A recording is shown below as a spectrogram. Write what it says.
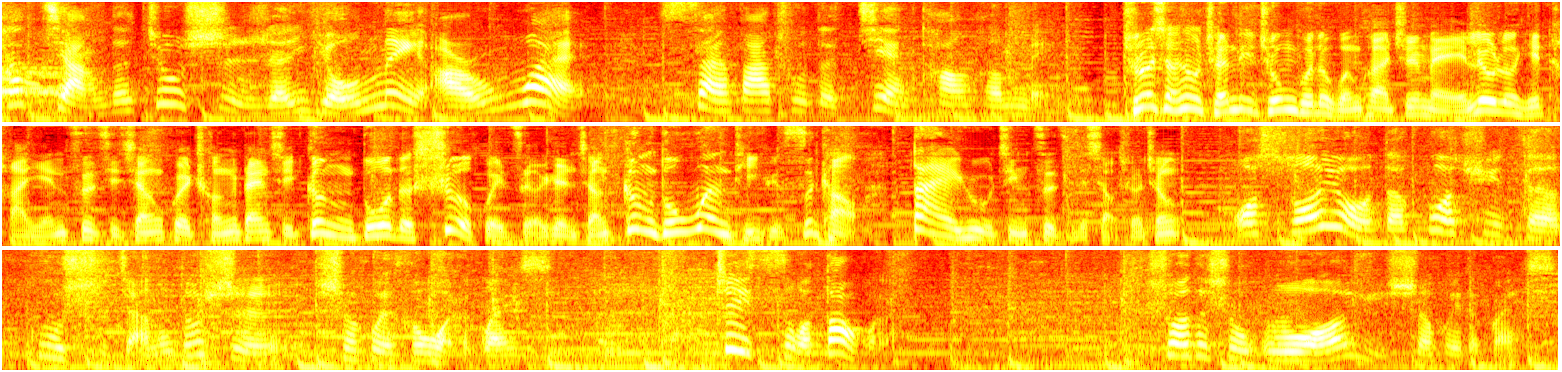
它讲的就是人由内而外散发出的健康和美。除了想要传递中国的文化之美，六六也坦言自己将会承担起更多的社会责任，将更多问题与思考带入进自己的小说中。我所有的过去的故事讲的都是社会和我的关系，这次我倒过来，说的是我与社会的关系。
